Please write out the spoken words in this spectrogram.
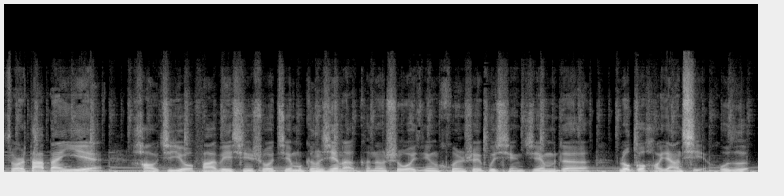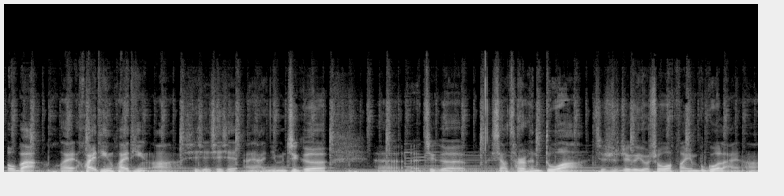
昨儿大半夜。好基友发微信说节目更新了，可能是我已经昏睡不醒。节目的 logo 好洋气，胡子欧巴怀怀挺怀挺啊！谢谢谢谢。哎呀，你们这个呃这个小词儿很多啊，就是这个有时候我反应不过来哈。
